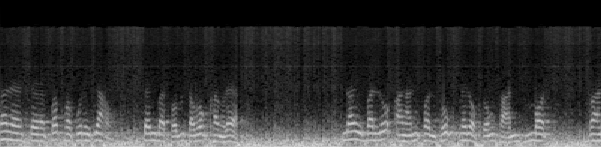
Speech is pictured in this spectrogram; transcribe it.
นั่นแหละแต่พระพุทธเจ้า เป็นปฐมสาวกครั้งแรก ได้บรรลุอาหารพ้นทุกข์ในโลกสงสารหมดการ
